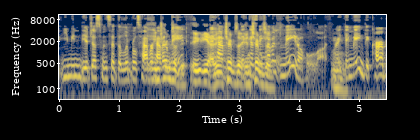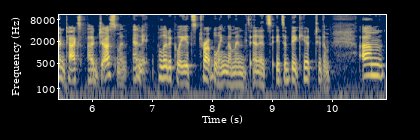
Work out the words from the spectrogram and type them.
You mean the adjustments that the Liberals have or in haven't made? Of, yeah, they in terms of in terms of, they of, haven't made a whole lot, right? Mm-hmm. They made the carbon tax adjustment, and it, politically, it's troubling them, and, and it's it's a big hit to them. Um,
